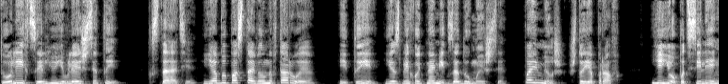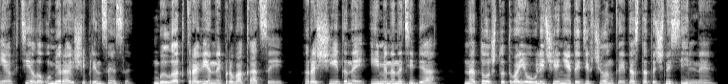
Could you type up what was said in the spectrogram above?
то ли их целью являешься ты. Кстати, я бы поставил на второе. И ты, если хоть на миг задумаешься, поймешь, что я прав. Ее подселение в тело умирающей принцессы было откровенной провокацией, рассчитанной именно на тебя, на то, что твое увлечение этой девчонкой достаточно сильное.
